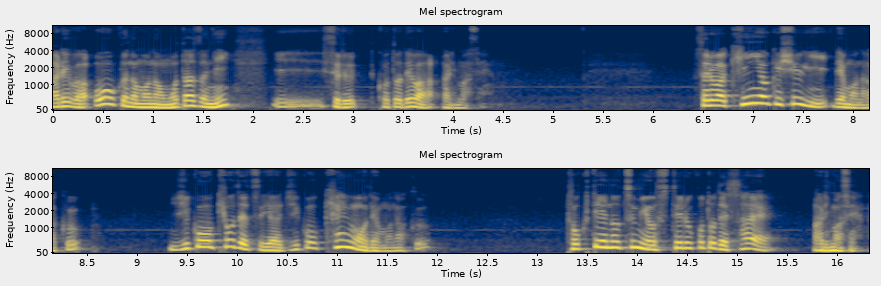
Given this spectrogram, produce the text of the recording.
あるいは多くのものを持たずにすることではありません。それは禁欲主義でもなく、自己拒絶や自己嫌悪でもなく、特定の罪を捨てることでさえありません。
